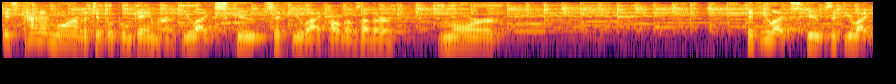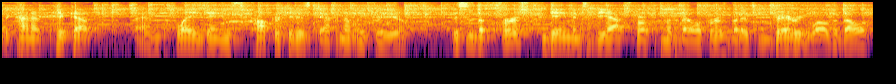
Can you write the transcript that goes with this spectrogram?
It's kind of more of a typical gamer. If you like scoops, if you like all those other more if you like scoops, if you like the kind of pick up and play games, Copter Kid is definitely for you. This is the first game into the App Store from the developers, but it's very well developed.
